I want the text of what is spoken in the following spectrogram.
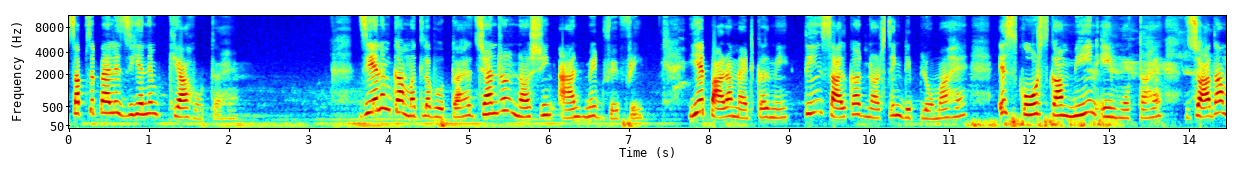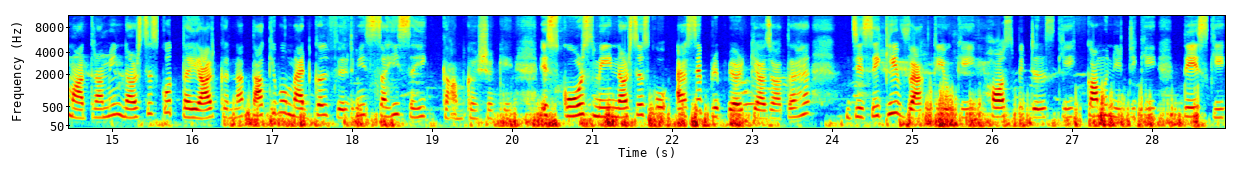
सबसे पहले जीएनएम क्या होता है? जीएनएम का मतलब होता है जनरल नर्सिंग एंड मिडवेफरी ये पारा मेडिकल में तीन साल का नर्सिंग डिप्लोमा है। इस कोर्स का मेन एम होता है ज़्यादा मात्रा में नर्सेस को तैयार करना ताकि वो मेडिकल फ़ील्ड में सही सही काम कर सके। इस कोर्स में नर्सेस को ऐसे प्रिपेयर किया जाता है जिससे कि व्यक्तियों की, हॉस्पिटल्स की, कम्युनिटी की, देश की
